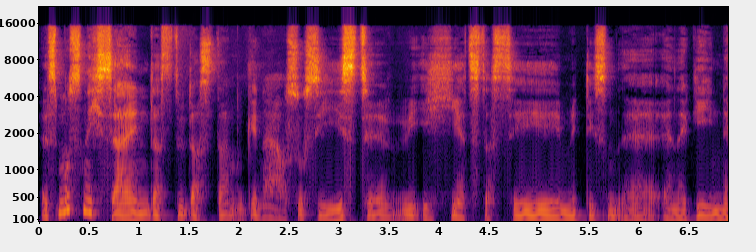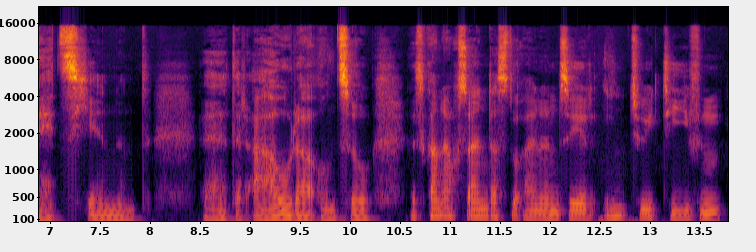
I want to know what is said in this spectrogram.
Es muss nicht sein, dass du das dann genauso siehst, äh, wie ich jetzt das sehe, mit diesen äh, Energienetzchen und äh, der Aura und so. Es kann auch sein, dass du einen sehr intuitiven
